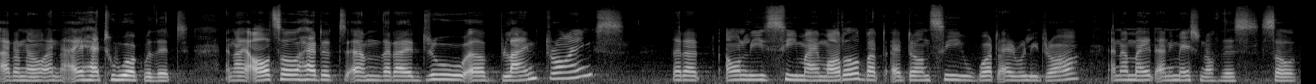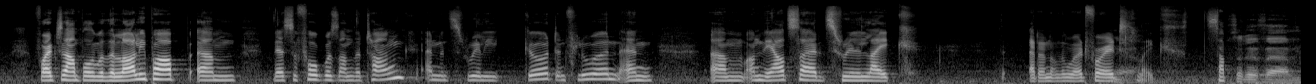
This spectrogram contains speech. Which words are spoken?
I don't know and I had to work with it and I also had it um, that I drew uh, blind drawings, that I only see my model, but I don't see what I really draw. And I made animation of this. So, for example, with the lollipop, um, there's a focus on the tongue, and it's really good and fluent. And um, on the outside, it's really like I don't know the word for it, yeah. like Sort of, um,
